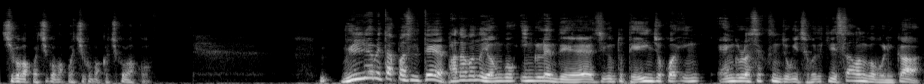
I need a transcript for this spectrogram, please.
치고받고 치고받고 치고받고 치고받고. 윌리엄이 딱 봤을 때 바다 건너 영국 잉글랜드에 지금 또 대인족과 잉, 앵글로 섹슨족이 저들끼리 싸우는 거 보니까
